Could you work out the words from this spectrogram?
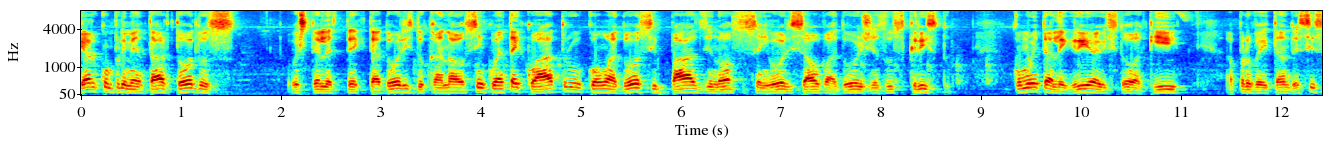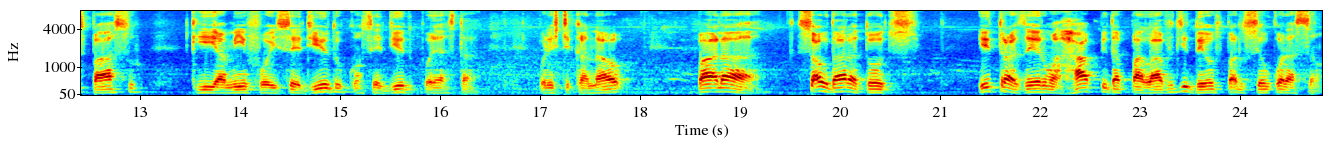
Quero cumprimentar todos os telespectadores do canal 54 com a doce paz de nosso Senhor e Salvador Jesus Cristo. Com muita alegria eu estou aqui aproveitando esse espaço que a mim foi cedido, concedido por esta por este canal para saudar a todos e trazer uma rápida palavra de Deus para o seu coração.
